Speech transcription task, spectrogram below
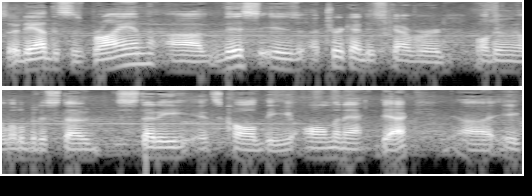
So, Dad, this is Brian. Uh, this is a trick I discovered while doing a little bit of stu- study. It's called the Almanac deck. Uh, it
